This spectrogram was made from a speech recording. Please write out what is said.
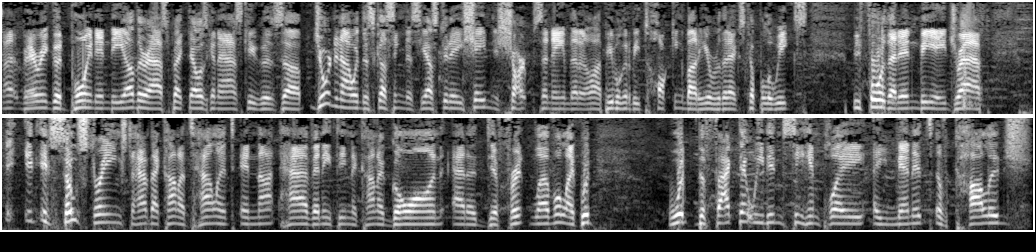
Uh, very good point. And the other aspect I was going to ask you was uh, Jordan and I were discussing this yesterday. Shaedon Sharpe's a name that a lot of people are going to be talking about here over the next couple of weeks before that NBA draft. It, it's so strange to have that kind of talent and not have anything to kind of go on at a different level. Like would would the fact that we didn't see him play a minute of college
